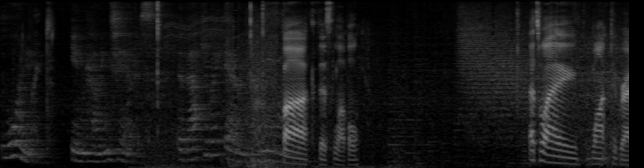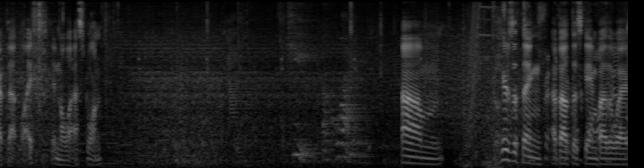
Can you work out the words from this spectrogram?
Warning. Incoming tears. Evacuate area immediately. Fuck this level. That's why I want to grab that life in the last one. Um, here's the thing about this game, by the way.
